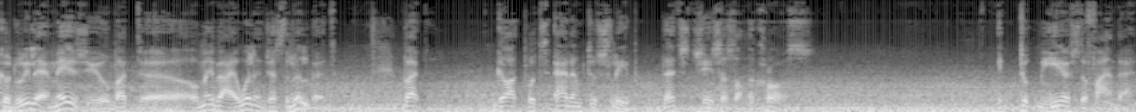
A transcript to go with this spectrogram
could really amaze you, but uh, or maybe I will in just a little bit. But God puts Adam to sleep. That's Jesus on the cross. It took me years to find that.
